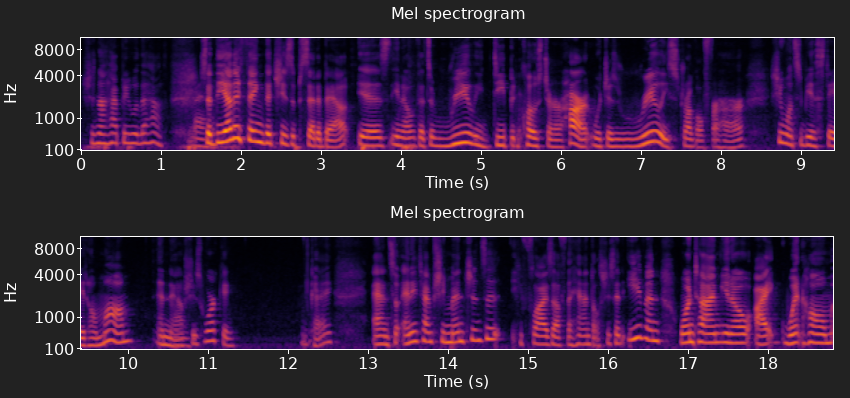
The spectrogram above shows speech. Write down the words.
She's not happy with the house. So the other thing that she's upset about is, you know, that's a really deep and close to her heart, which is really struggle for her. She wants to be a stay-at-home mom, and now mm. she's working. Okay. And so anytime she mentions it, he flies off the handle. She said, even one time, you know, I went home,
